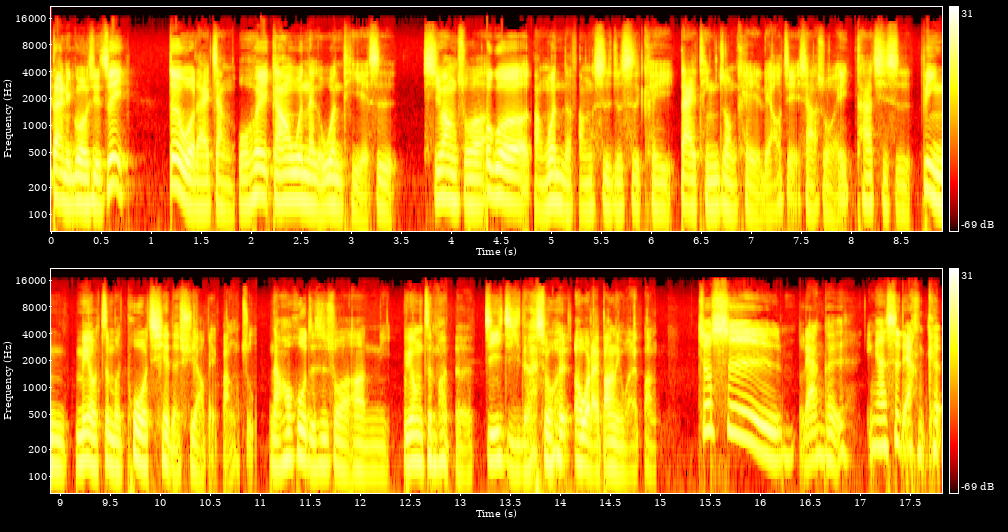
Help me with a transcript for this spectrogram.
带你过去。所以对我来讲，我会刚刚问那个问题也是。希望说，透过访问的方式，就是可以带听众可以了解一下，说，哎，他其实并没有这么迫切的需要被帮助，然后或者是说，啊，你不用这么的积极的说，哦，我来帮你，我来帮。就是两个，应该是两个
